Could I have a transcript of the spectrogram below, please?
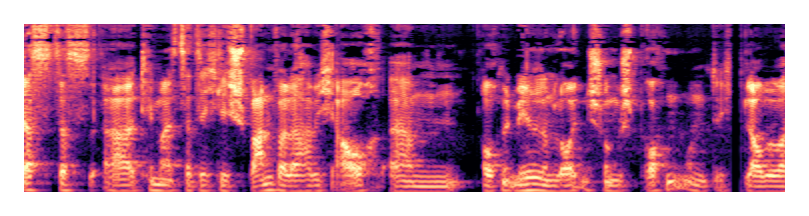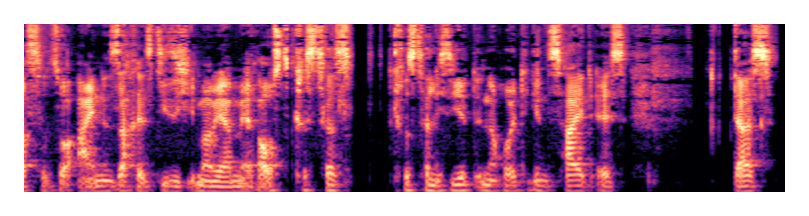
das, das äh, Thema ist tatsächlich spannend, weil da habe ich auch, ähm, auch mit mehreren Leuten schon gesprochen und ich glaube, was so eine Sache ist, die sich immer mehr, mehr rauskristallisiert in der heutigen Zeit, ist, dass,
